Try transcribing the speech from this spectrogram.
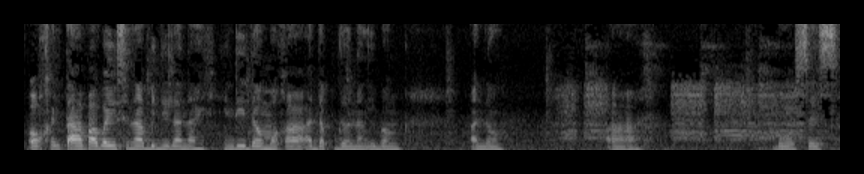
Okay, tama ba yung sinabi nila na hindi daw maka-adapt daw ng ibang ano ah uh, boses.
